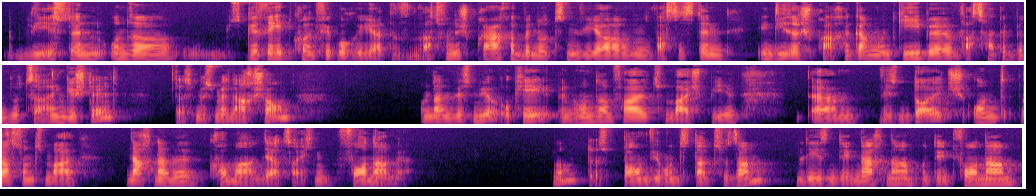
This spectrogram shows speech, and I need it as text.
Wie ist denn unser Gerät konfiguriert? Was für eine Sprache benutzen wir? Was ist denn in dieser Sprache gang und gäbe? Was hat der Benutzer eingestellt? Das müssen wir nachschauen. Und dann wissen wir, okay, in unserem Fall zum Beispiel, ähm, wir sind Deutsch und lass uns mal Nachname, Komma, Leerzeichen, Vorname. Ja, das bauen wir uns dann zusammen, lesen den Nachnamen und den Vornamen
